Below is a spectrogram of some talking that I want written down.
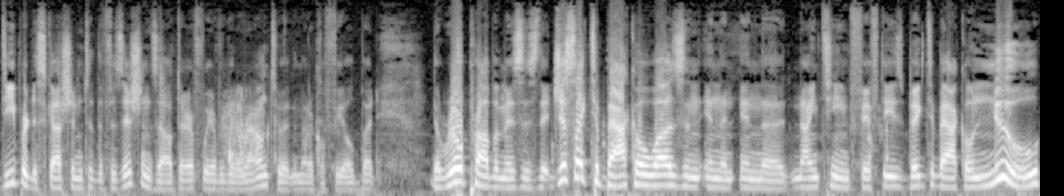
deeper discussion to the physicians out there if we ever get around to it in the medical field. But the real problem is, is that just like tobacco was in, in the in the 1950s, big tobacco knew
